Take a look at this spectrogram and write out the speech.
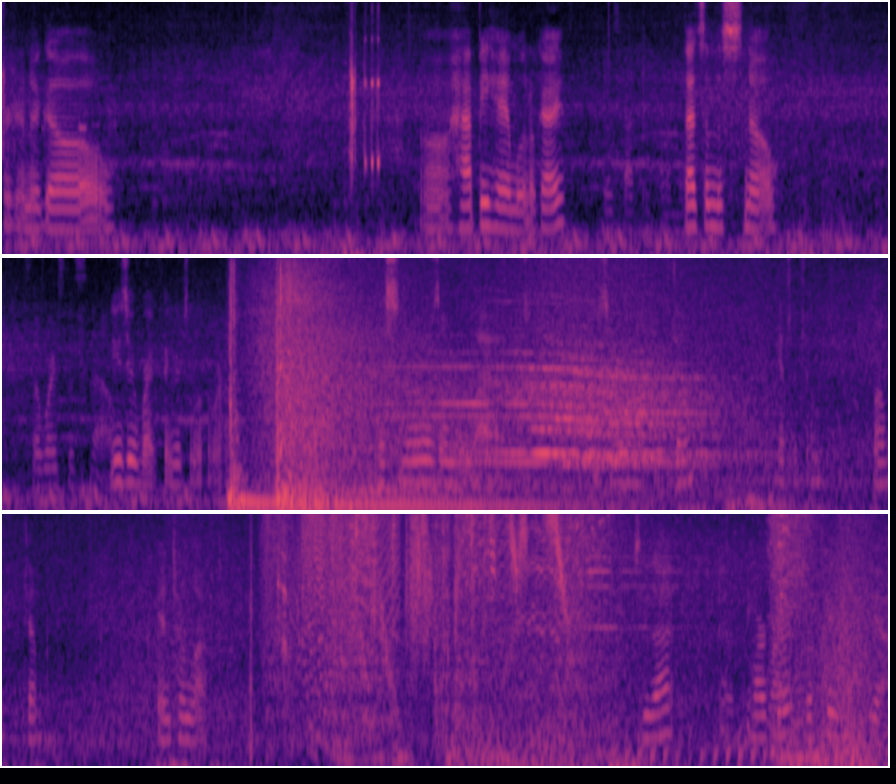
We're gonna go. Uh, Happy Hamlet, okay? Happy Family? That's in the snow. So where's the snow? Use your right finger to look around. The snow is on the left. Where Jump. You have to jump. Bump, jump. And turn left. See that? Marker? The pink. Yeah.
